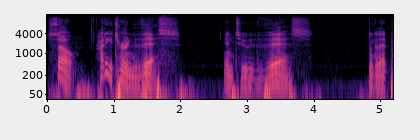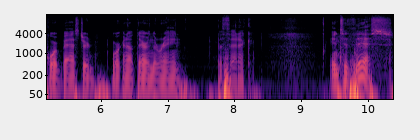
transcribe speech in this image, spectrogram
So, how do you turn this into this? Look at that poor bastard working out there in the rain. Pathetic. Into this.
